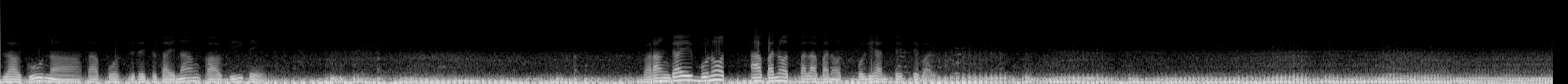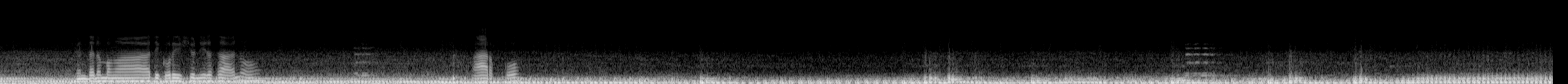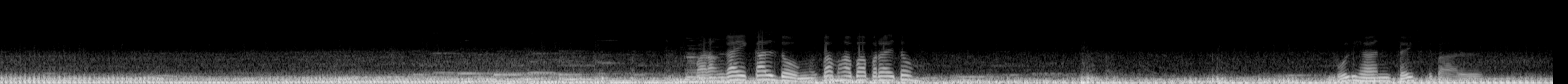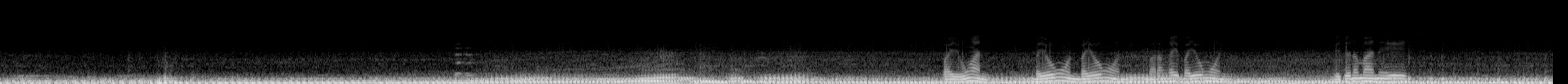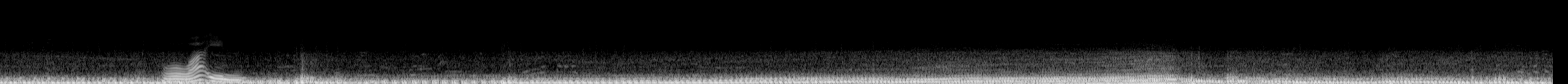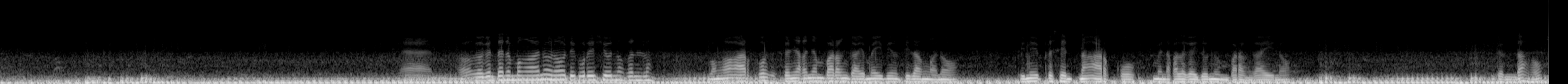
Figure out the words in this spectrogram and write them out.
Laguna. Tapos diretso tayo ng Cavite. Barangay Bunot. Ah, Banot pala, Banot. Bulihan Festival. Ganda ng mga decoration nila sa ano. Arko. Barangay Kaldong. Ba, mahaba para ito. Bulihan Festival. Bayungon, Bayungon. Barangay Bayungon. Dito naman is Uwain. Yan. Oh, gaganda ng mga ano no, decoration ng kanila. Mga arko sa kanya-kanyang barangay may meron silang ano, pinipresent na arko. May nakalagay doon yung barangay no. Ganda oh.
